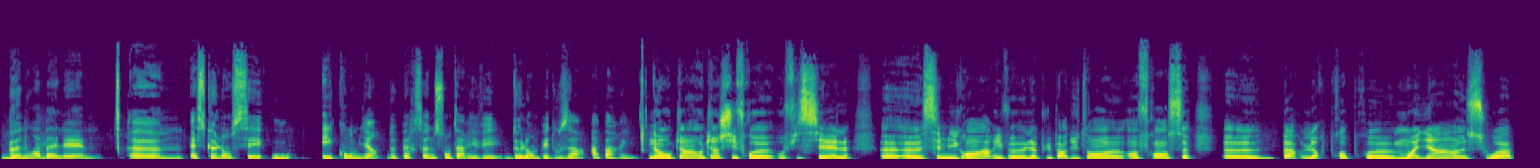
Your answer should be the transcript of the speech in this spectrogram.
Benoît Ballet, euh, est-ce que l'on sait où et combien de personnes sont arrivées de Lampedusa à Paris? Non, aucun, chiffre euh, officiel. Euh, euh, ces migrants arrivent la plupart du temps en France par leurs propres moyens, soit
